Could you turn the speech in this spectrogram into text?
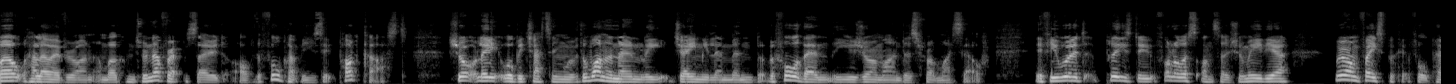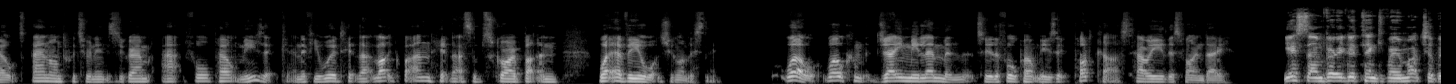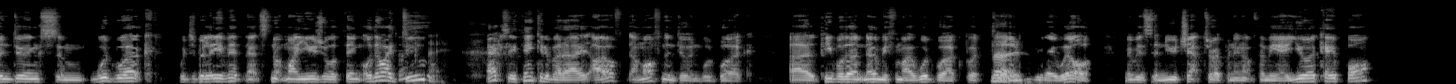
Well, hello everyone, and welcome to another episode of the Full Pelt Music podcast. Shortly, we'll be chatting with the one and only Jamie Lenman, but before then, the usual reminders from myself. If you would, please do follow us on social media. We're on Facebook at Full Pelt and on Twitter and Instagram at Full Pelt Music. And if you would, hit that like button, hit that subscribe button, whatever you're watching or listening. Well, welcome Jamie Lenman to the Full Pelt Music podcast. How are you this fine day? Yes, I'm very good. Thank you very much. I've been doing some woodwork. Would you believe it? That's not my usual thing. Although I do, okay. actually thinking about it, I, I am often doing woodwork. Uh, people don't know me for my woodwork, but no. uh, they will. Maybe it's a new chapter opening up for me. Are you okay, Paul?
